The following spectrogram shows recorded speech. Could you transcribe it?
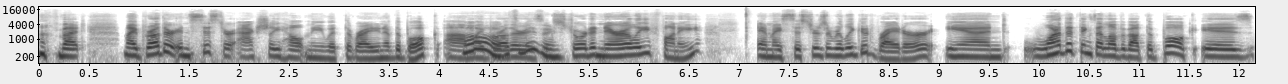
but my brother and sister actually helped me with the writing of the book. Uh, Oh, my brother is extraordinarily funny and my sister's a really good writer. And one of the things I love about the book is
